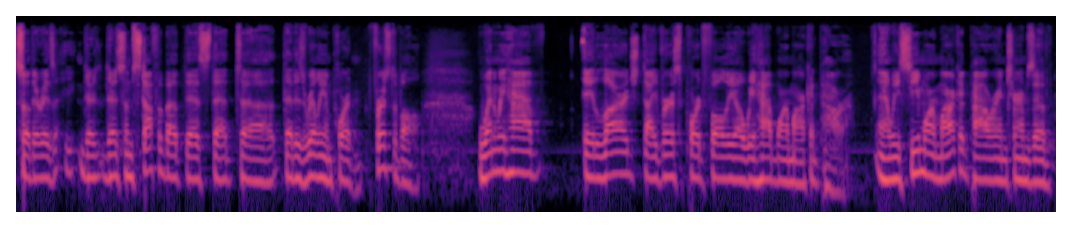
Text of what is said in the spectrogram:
So there is there's there's some stuff about this that uh, that is really important. First of all, when we have a large, diverse portfolio, we have more market power, and we see more market power in terms of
